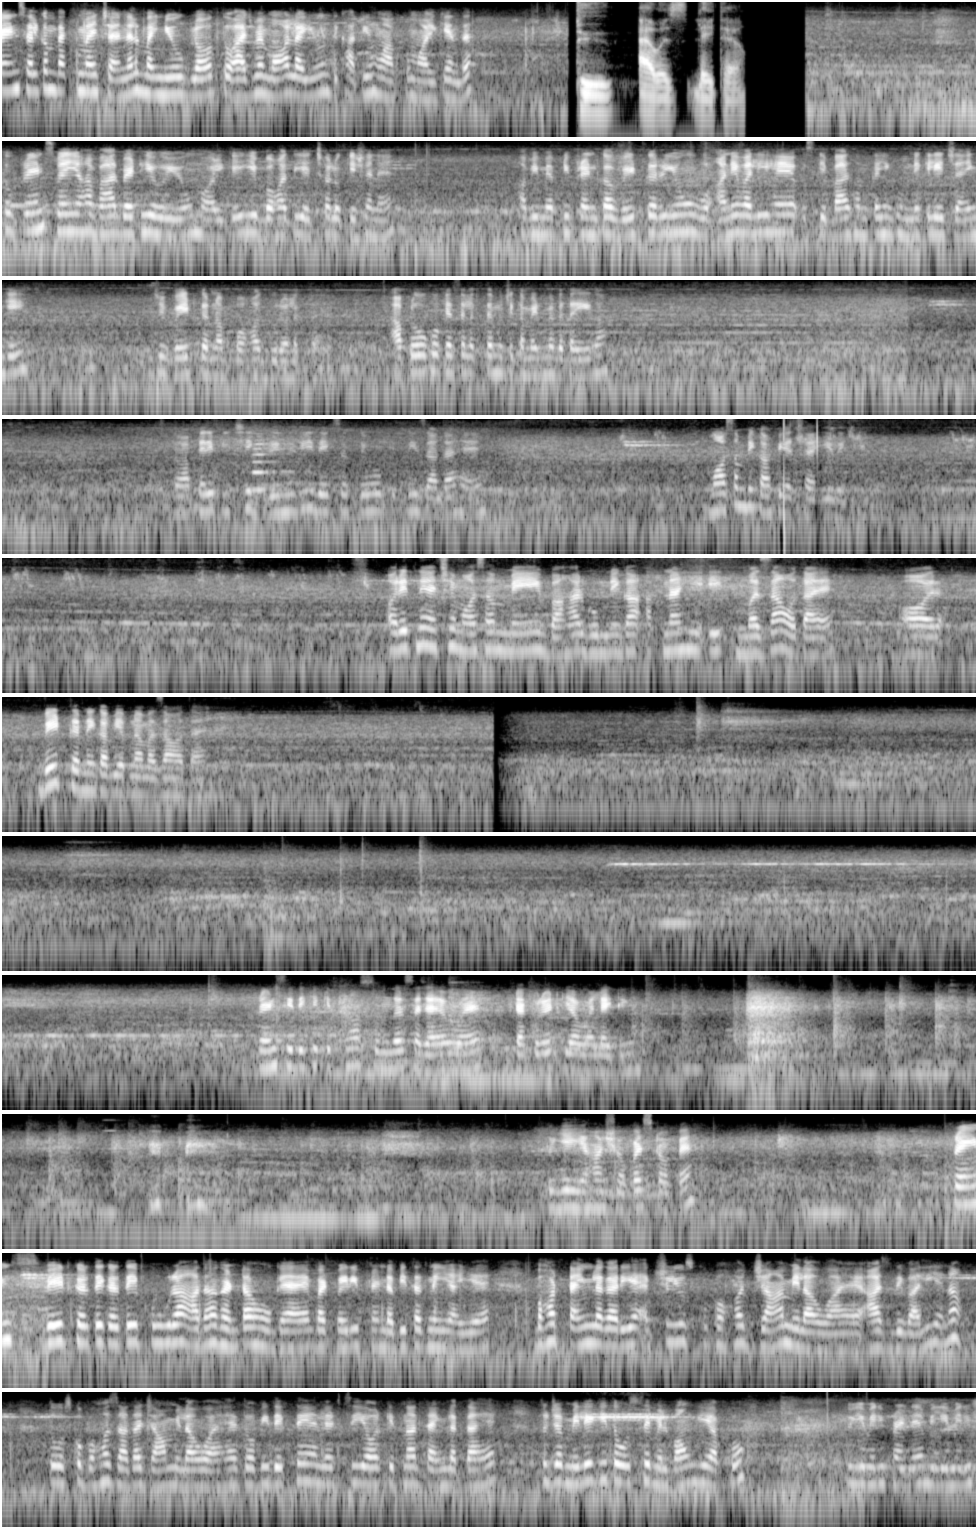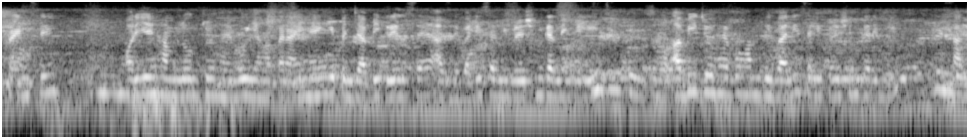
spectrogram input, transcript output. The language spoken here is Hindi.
Friends welcome back to my channel my new blog तो आज मैं मॉल आई हूँ दिखाती हूँ आपको मॉल के अंदर. तो फ्रेंड्स मैं यहाँ बाहर बैठी हुई हूँ मॉल के। ये बहुत ही अच्छा लोकेशन है। अभी मैं अपनी फ्रेंड का वेट कर रही हूँ वो आने वाली है। उसके बाद हम कहीं घूमने के लिए जाएँगे। मुझे वेट करना बहुत बुरा लगता है। आप लोगों को कैसा लगता है मुझे कमेंट में बताइएगा। तो आप मेरे पीछे ग्रीनरी देख सकते हो, कितनी ज़्यादा है। मौसम भी काफ़ी अच्छा है, ये देखिए। और इतने अच्छे मौसम में बाहर घूमने का अपना ही एक मज़ा होता है और वेट करने का भी अपना मज़ा होता है। फ्रेंड्स ये देखिए कितना सुंदर सजाया हुआ है डेकोरेट किया हुआ है लाइटिंग तो ये यहाँ शॉपर स्टॉप है। फ्रेंड्स वेट करते करते पूरा आधा घंटा हो गया है बट मेरी फ्रेंड अभी तक नहीं आई है। बहुत टाइम लगा रही है। एक्चुअली उसको बहुत जाम मिला हुआ है। आज दिवाली है ना। तो उसको बहुत ज़्यादा जाम मिला हुआ है। तो अभी देखते हैं लेट्स सी और कितना टाइम लगता है। तो जब मिलेगी तो उससे मिलवाऊँगी आपको। तो ये मेरी फ्रेंड है, मिली मेरी फ्रेंड से। और ये हम लोग जो है, वो यहाँ पर आए हैं। ये पंजाबी ग्रिल्स है आज दिवाली सेलिब्रेशन करने के लिए। तो अभी जो है, वो हम दिवाली सेलिब्रेशन करेंगे। साथ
